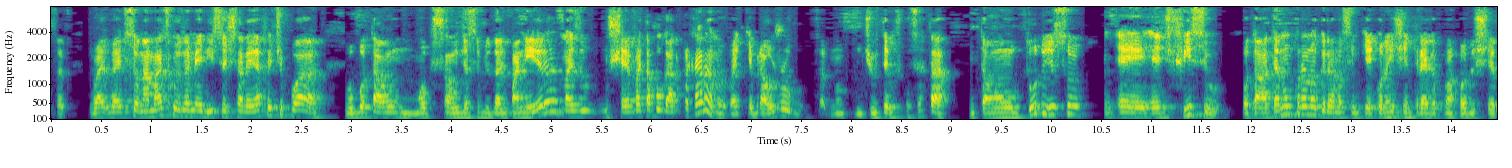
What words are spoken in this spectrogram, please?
sabe? Vai, vai adicionar mais coisas na minha lista de tarefa, tipo, ah, vou botar uma opção de acessibilidade maneira, mas o, o chefe vai estar tá bugado pra caramba, vai quebrar o jogo, sabe? Não, não tive tempo de consertar. Então, tudo isso é, é difícil botar até num cronograma, assim, porque quando a gente entrega para uma publisher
